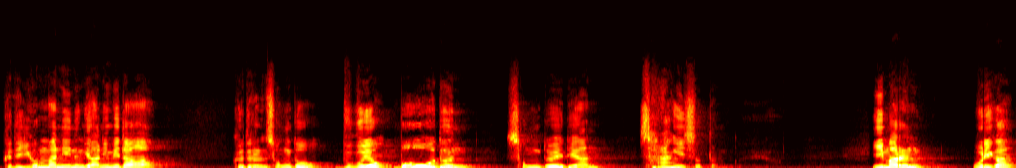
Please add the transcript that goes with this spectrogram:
근데 이것만 있는 게 아닙니다. 그들은 성도 누구요? 모든 성도에 대한 사랑이 있었다는 거예요. 이 말은 우리가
